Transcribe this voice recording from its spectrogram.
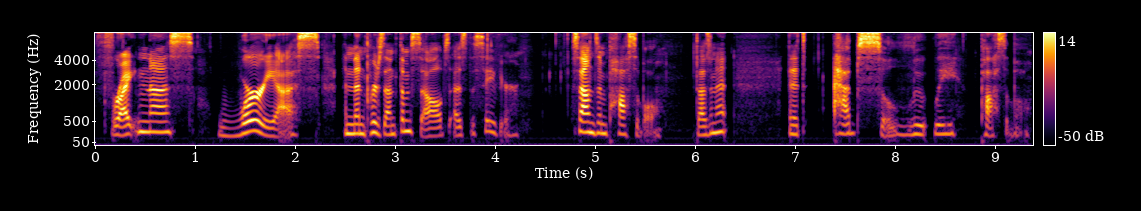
frighten us, worry us, and then present themselves as the savior. Sounds impossible, doesn't it? And it's absolutely possible.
